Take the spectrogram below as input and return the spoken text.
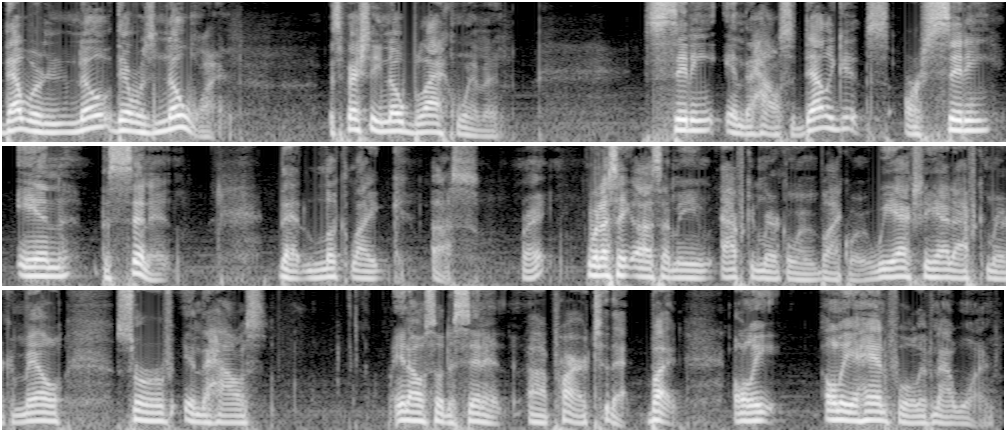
there were no, there was no one, especially no black women, sitting in the House of Delegates or sitting in the Senate that looked like us, right? When I say us, I mean African American women, black women. We actually had African American male serve in the House and also the Senate uh, prior to that, but only only a handful, if not one.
